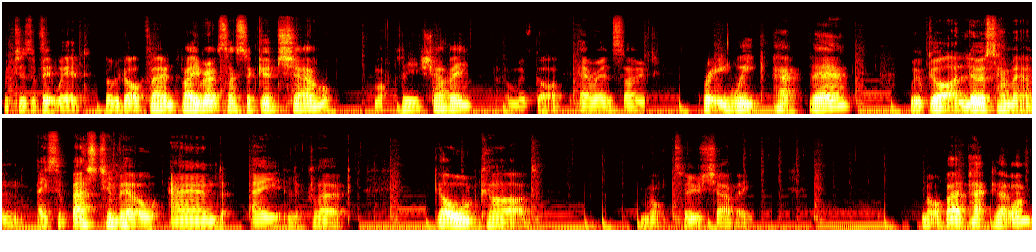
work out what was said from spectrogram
which is a bit weird. But we've got a fan favourites, that's a good shout. Not too shabby. And we've got a Perez, so pretty weak pack there. We've got a Lewis Hamilton, a Sebastian Vettel, and a Leclerc gold card. Not too shabby. Not a bad pack, that one.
